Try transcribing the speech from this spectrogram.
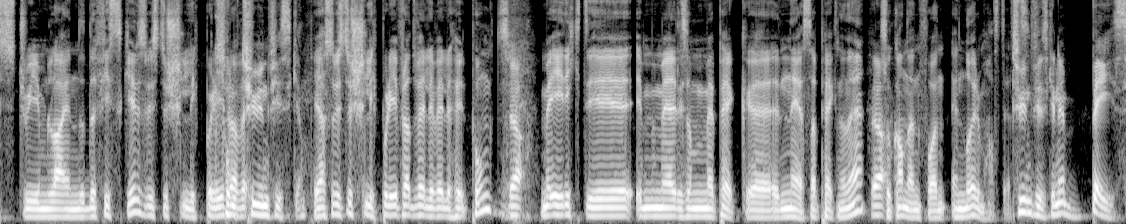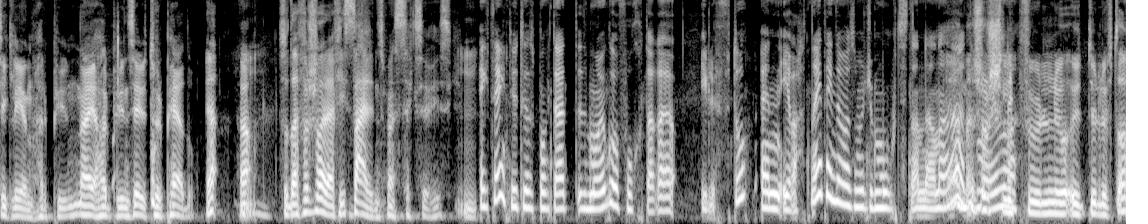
streamlinede fisker. Så hvis du slipper de Som fra, tunfisken. ja, så hvis du slipper de fra et veldig veldig høyt punkt, Ja. med, i riktig, med, liksom, med peke, nesa pekende ned, Ja. så kan den få en enorm hastighet. Tunfisken er basically en harpun. Nei, harpun sier torpedo. Ja. Ja. Så derfor svarer jeg fisk. Verdens mest sexy fisk. Jeg tenkte i utgangspunktet at det må jo gå fortere i lufta enn i vannet. Jeg tenkte det var så mye motstand der nede. Ja, men så slipper slipp fuglen ut i lufta.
